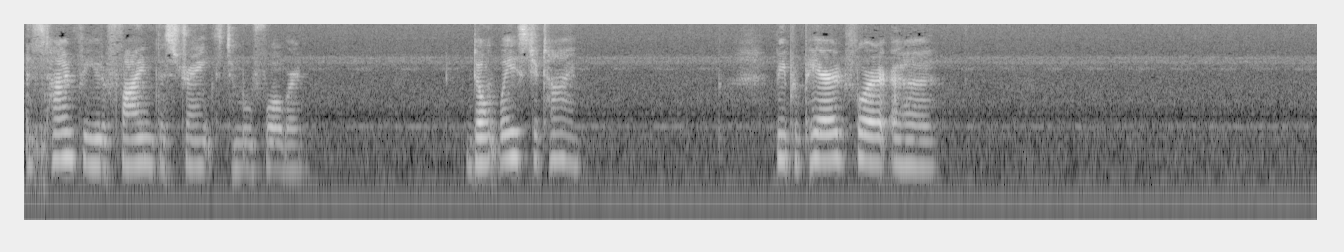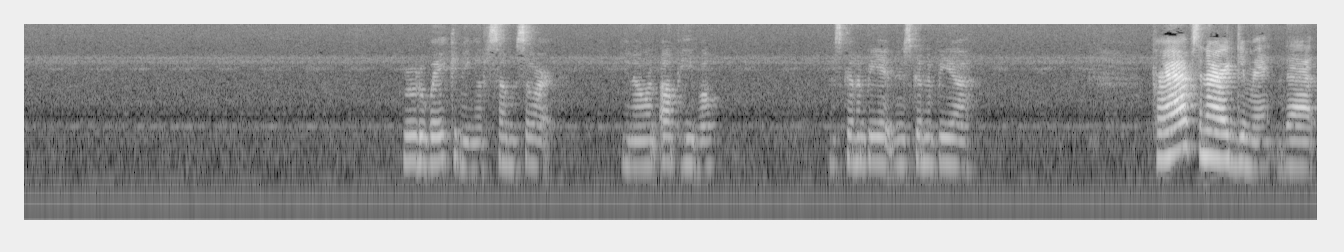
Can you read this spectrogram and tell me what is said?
It's time for you to find the strength to move forward. Don't waste your time. Be prepared for uh, rude awakening of some sort you know, an upheaval. There's going to be a, there's to be a perhaps an argument that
